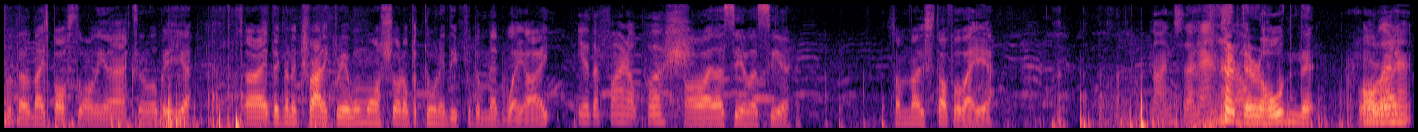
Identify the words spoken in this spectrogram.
with a nice ball on the accent, a little bit here. All right, they're gonna try to create one more short opportunity for the Medway. All right. Yeah, the final push. All right, let's see it. Let's see it. Some nice stuff over here. Nine seconds. They're holding it. All Holding right. it.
